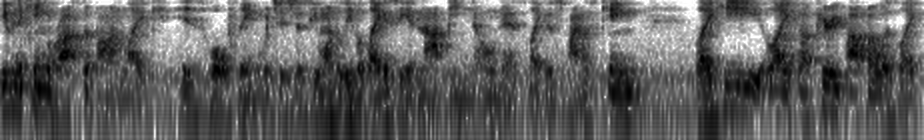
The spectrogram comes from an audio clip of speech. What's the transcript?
even the King Rastaban, like his whole thing, which is just he wanted to leave a legacy and not be known as like a spineless king. Like he like uh, Piri Papa was like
